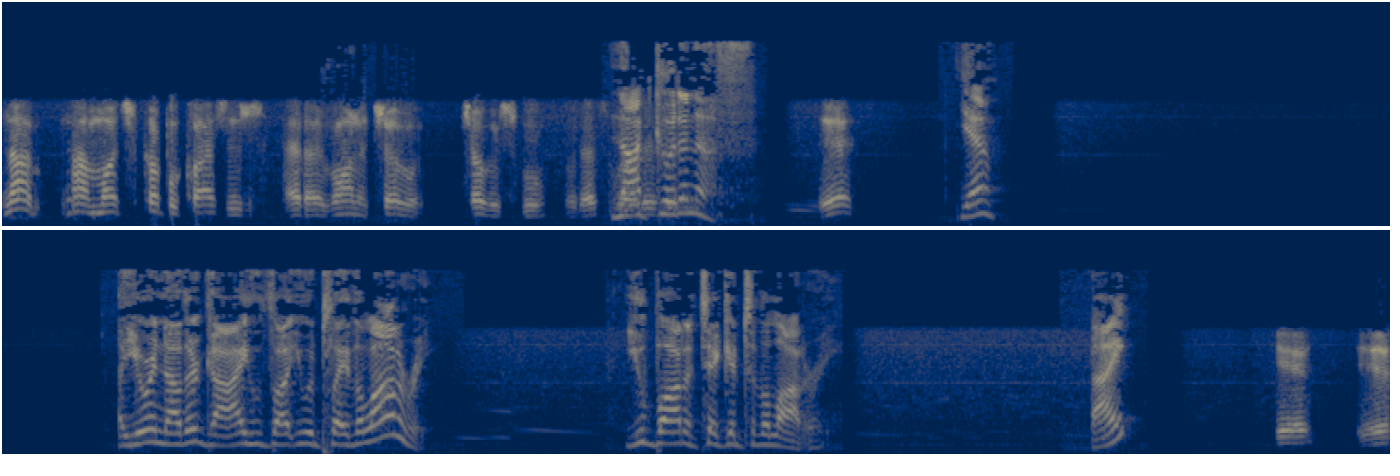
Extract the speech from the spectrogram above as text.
Not not much. A couple classes at Ivana Chubbuck School, but that's Not good enough. Yeah. Yeah. You're another guy who thought you would play the lottery. You bought a ticket to the lottery. Right? Yeah. Yeah.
